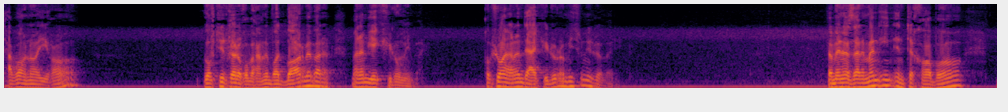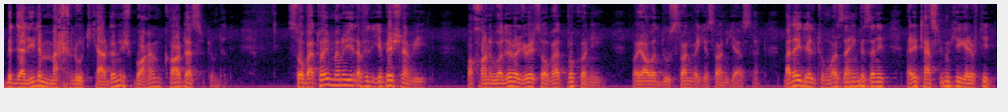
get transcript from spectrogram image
توانایی ها گفتید خیلی خب همه باید بار ببرن منم یک کیلو می‌برم. خب شما الان ده کیلو رو می‌تونید ببرید. و به نظر من این انتخابا به دلیل مخلوط کردنش با هم کار دستتون داده. صحبت های منو یه دفعه دیگه بشنوید. با خانواده راجعه صحبت بکنی. با یا دوستان و کسانی که هستن. برای دلتون زنگ بزنید. برای تصمیمی که گرفتید.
